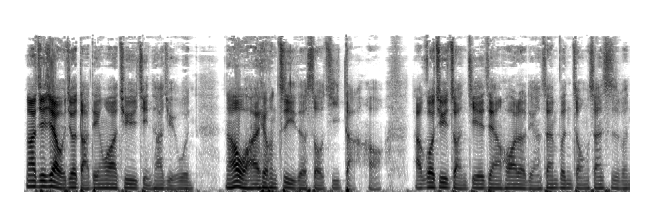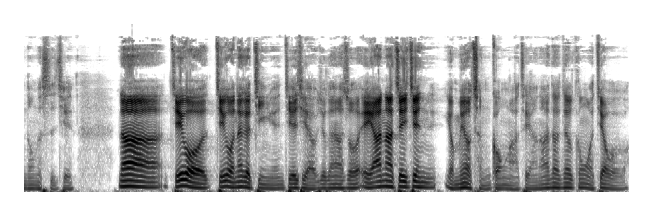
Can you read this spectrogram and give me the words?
那接下来我就打电话去警察局问，然后我还用自己的手机打，哈，打过去转接，这样花了两三分钟、三四分钟的时间。那结果，结果那个警员接起来，我就跟他说：“哎、欸、啊，那这件有没有成功啊？”这样，然后他就跟我叫我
